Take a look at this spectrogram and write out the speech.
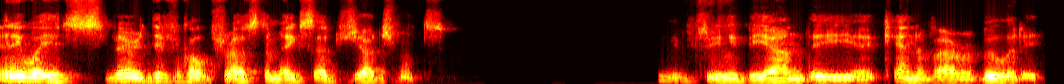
Anyway, it's very difficult for us to make such judgments. It's really beyond the uh, ken of our ability.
